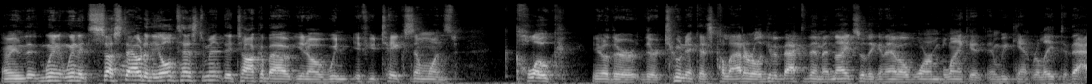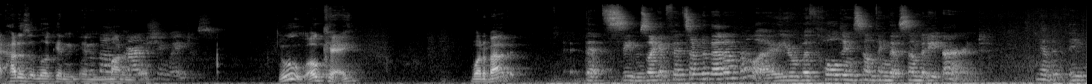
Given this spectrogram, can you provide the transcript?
I mean, when, when it's sussed out in the Old Testament, they talk about, you know, when if you take someone's cloak, you know, their, their tunic as collateral, give it back to them at night so they can have a warm blanket, and we can't relate to that. How does it look in, in modern day? wages? Ooh, okay. What about it? That seems like it fits under that umbrella. You're withholding something that somebody earned. Yeah, but they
